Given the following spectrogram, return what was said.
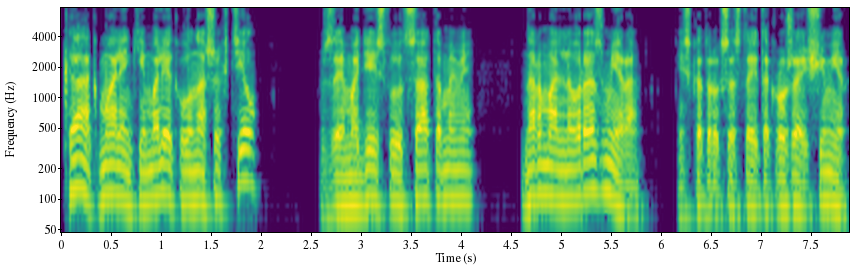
«Как маленькие молекулы наших тел взаимодействуют с атомами нормального размера, из которых состоит окружающий мир?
